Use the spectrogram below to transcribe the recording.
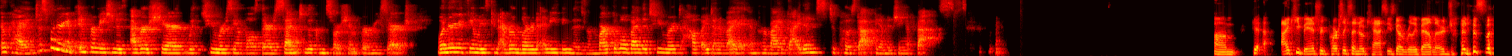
okay, just wondering if information is ever shared with tumor samples that are sent to the consortium for research. Wondering if families can ever learn anything that is remarkable by the tumor to help identify it and provide guidance to post-op damaging effects. Um, yeah, I keep answering partially because I know Cassie's got really bad laryngitis, but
